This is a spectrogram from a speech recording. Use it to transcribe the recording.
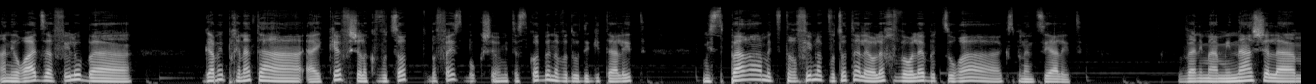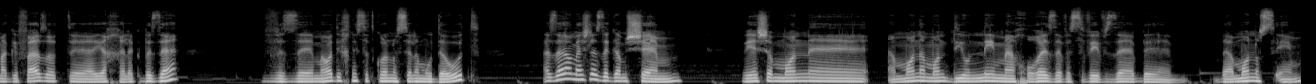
אני רואה את זה אפילו ב... גם מבחינת ההיקף של הקבוצות בפייסבוק שמתעסקות בנוודות דיגיטלית, מספר המצטרפים לקבוצות האלה הולך ועולה בצורה אקספוננציאלית. ואני מאמינה שלמגפה הזאת אה, היה חלק בזה, וזה מאוד הכניס את כל הנושא למודעות. אז היום יש לזה גם שם, ויש המון אה, המון המון דיונים מאחורי זה וסביב זה בהמון נושאים.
